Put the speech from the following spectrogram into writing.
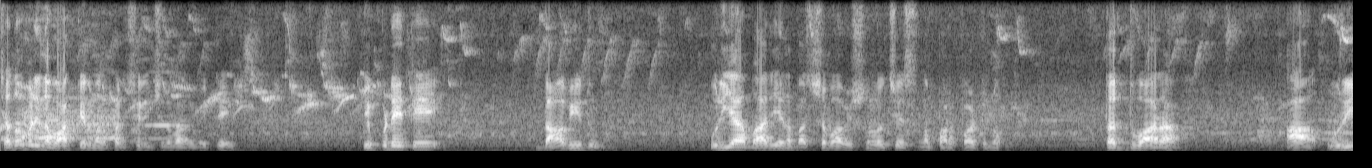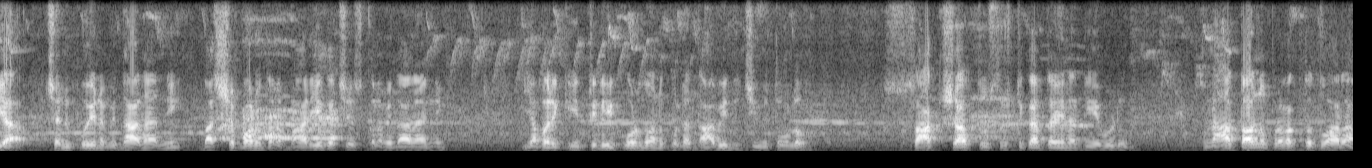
చదవబడిన వాక్యాన్ని మనం పరిశీలించిన వారమైతే ఎప్పుడైతే దావీదు ఉరియా భార్య అయిన బర్షబా విషయంలో చేసిన పొరపాటును తద్వారా ఆ ఉరియా చనిపోయిన విధానాన్ని బర్షబాను తన భార్యగా చేసుకున్న విధానాన్ని ఎవరికీ తెలియకూడదు అనుకున్న దావీదు జీవితంలో సాక్షాత్తు సృష్టికర్త అయిన దేవుడు నాతాను ప్రవక్త ద్వారా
